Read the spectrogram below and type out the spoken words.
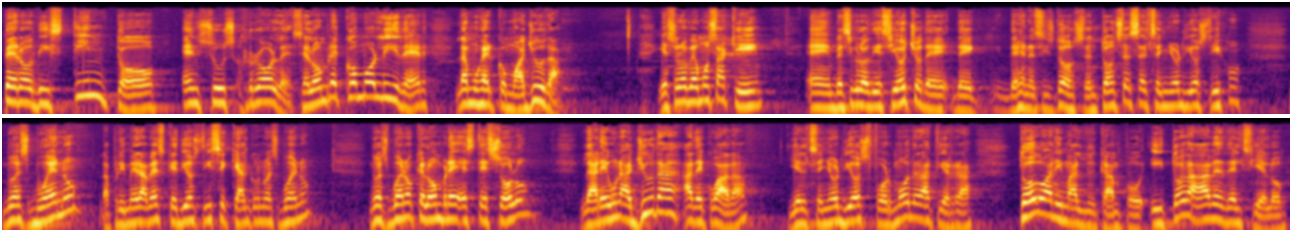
pero distinto en sus roles. El hombre como líder, la mujer como ayuda. Y eso lo vemos aquí en versículo 18 de, Génesis 2. Entonces el Señor Dios dijo, no es bueno, la primera vez que Dios dice que algo no es bueno, no es bueno que el hombre esté solo, le haré una ayuda adecuada. Y el Señor Dios formó de la tierra todo animal del campo y toda ave del cielo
